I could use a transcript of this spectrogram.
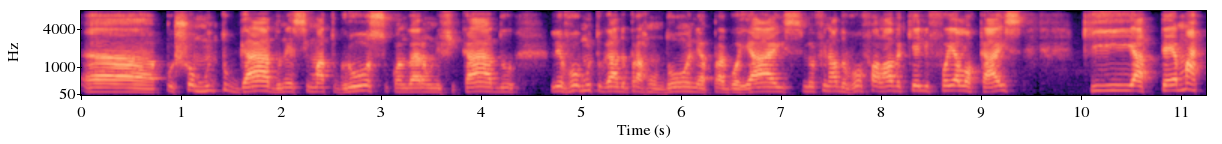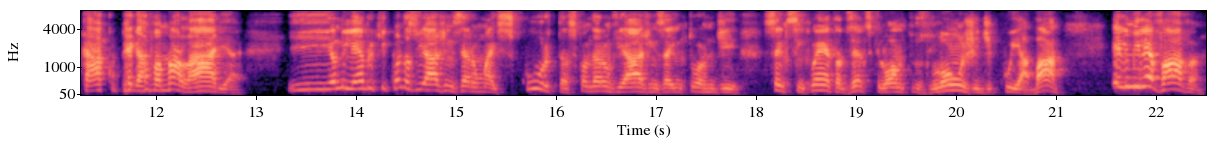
uh, puxou muito gado nesse Mato Grosso quando era unificado, levou muito gado para Rondônia, para Goiás. Meu finado avô falava que ele foi a locais que até macaco pegava malária. E eu me lembro que quando as viagens eram mais curtas, quando eram viagens aí em torno de 150, 200 quilômetros longe de Cuiabá, ele me levava.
